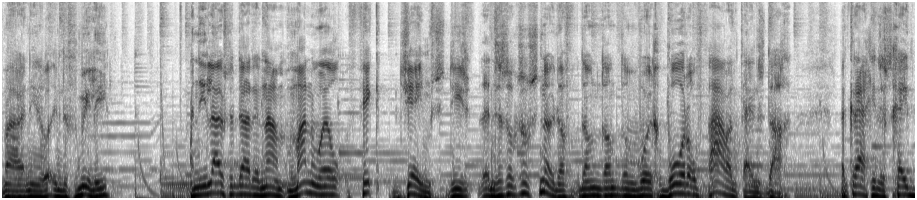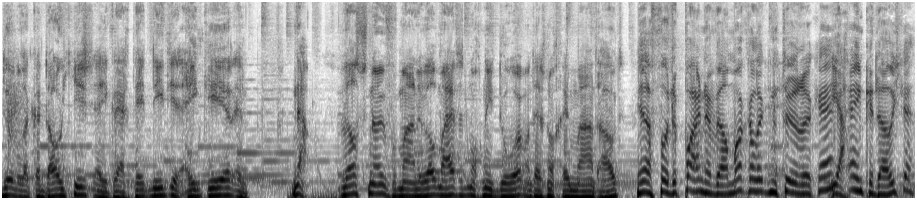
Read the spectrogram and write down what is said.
maar in ieder geval in de familie. En die luistert naar de naam Manuel Vic James. Die, en dat is ook zo sneu. Dan, dan, dan, word je geboren op Valentijnsdag. Dan krijg je dus geen dubbele cadeautjes. En je krijgt dit niet in één keer. En, nou, wel sneu voor Manuel, maar hij heeft het nog niet door. Want hij is nog geen maand oud. Ja, voor de partner wel makkelijk natuurlijk, hè? Ja. Eén cadeautje.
